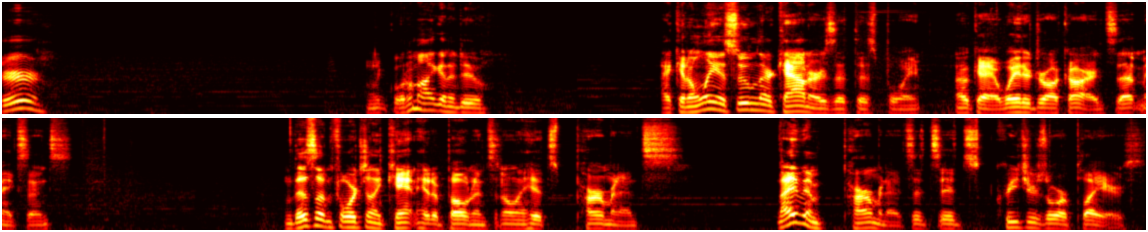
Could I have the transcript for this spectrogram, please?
sure. Like, what am I gonna do? I can only assume they're counters at this point. Okay, a way to draw cards. That makes sense. This unfortunately can't hit opponents. It only hits permanents. Not even permanents. It's it's creatures or players.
